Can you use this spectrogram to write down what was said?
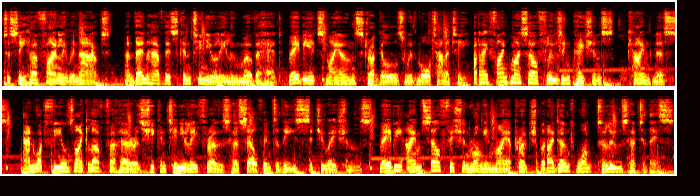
to see her finally win out and then have this continually loom overhead. Maybe it's my own struggles with mortality. But I find myself losing patience, kindness, and what feels like love for her as she continually throws herself into these situations. Maybe I'm selfish and wrong in my approach but I don't want to lose her to this.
